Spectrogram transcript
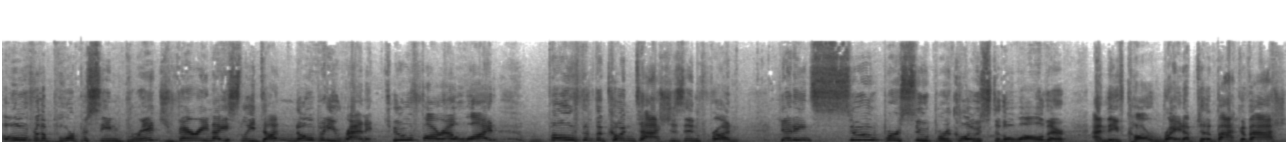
over the Porpoising Bridge. Very nicely done. Nobody ran it too far out wide. Both of the Countachs in front. Getting super, super close to the wall there. And they've caught right up to the back of Ash.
